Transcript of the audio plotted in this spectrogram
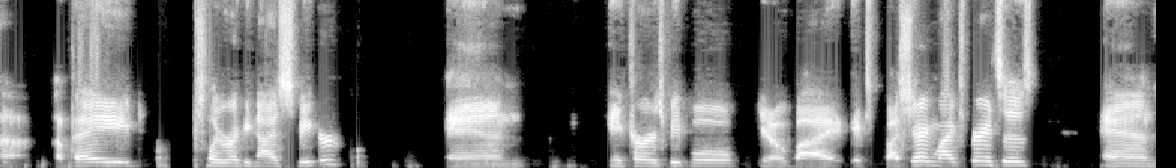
uh, a paid, nationally recognized speaker and encourage people, you know, by by sharing my experiences and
